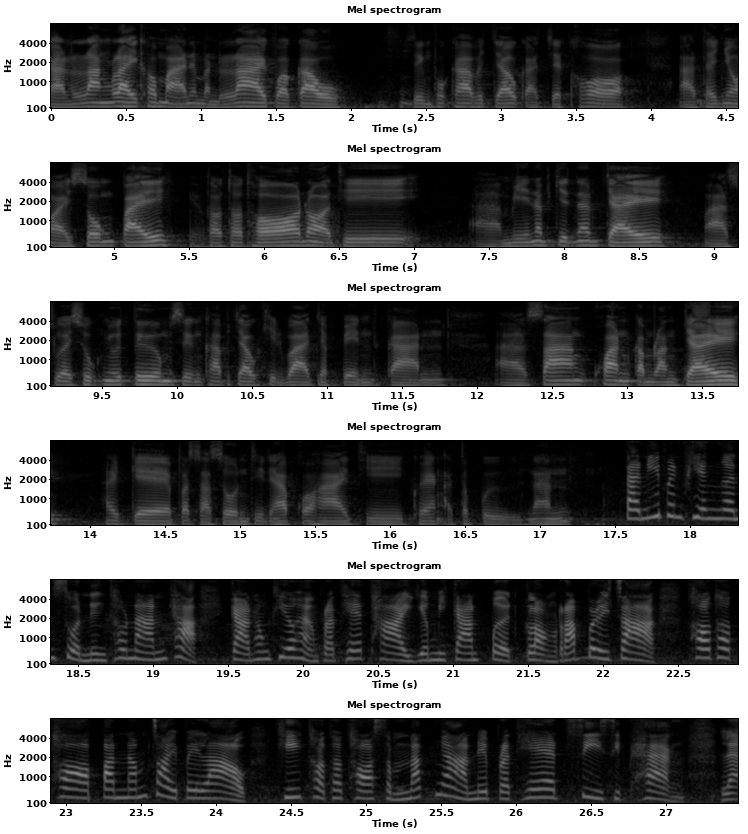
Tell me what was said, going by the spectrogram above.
การล่างไล่เข้ามาเนี่ยมันไล่กว่าเก่า ซึ่งพวกข้าพเจ้าก็จะข้ออาทยอยส่งไปทททเนาะที่ มีน้ำจิตน้ำใจมาช่วยสุขยูตืม ซึ่งข้าพเจ้าคิดว่าจะเป็นการสร้างขวัญกำลังใจ ให้แก่ประชาชนที่ได้รับข้อหายที่แขวงอัตตปือนั้นแต่นี่เป็นเพียงเงินส่วนหนึ่งเท่านั้นค่ะ การท่องเที่ยวแห่งประเทศไทยยังมีการเปิดกล่องรับบริจาค ททท ปันน้ำใจไปลาว ที่ทททสำนักงานในประเทศ 40 แห่ง และ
